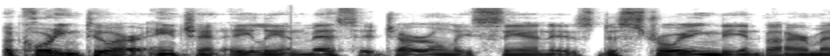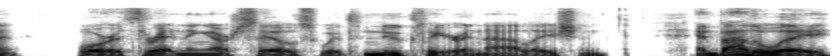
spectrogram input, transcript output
According to our ancient alien message, our only sin is destroying the environment or threatening ourselves with nuclear annihilation. And by the way,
